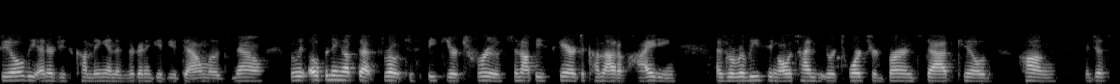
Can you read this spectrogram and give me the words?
feel the energies coming in as they're going to give you downloads now, really opening up that throat to speak your truth, to not be scared to come out of hiding as we're releasing all the times that you were tortured, burned, stabbed, killed, hung, and just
